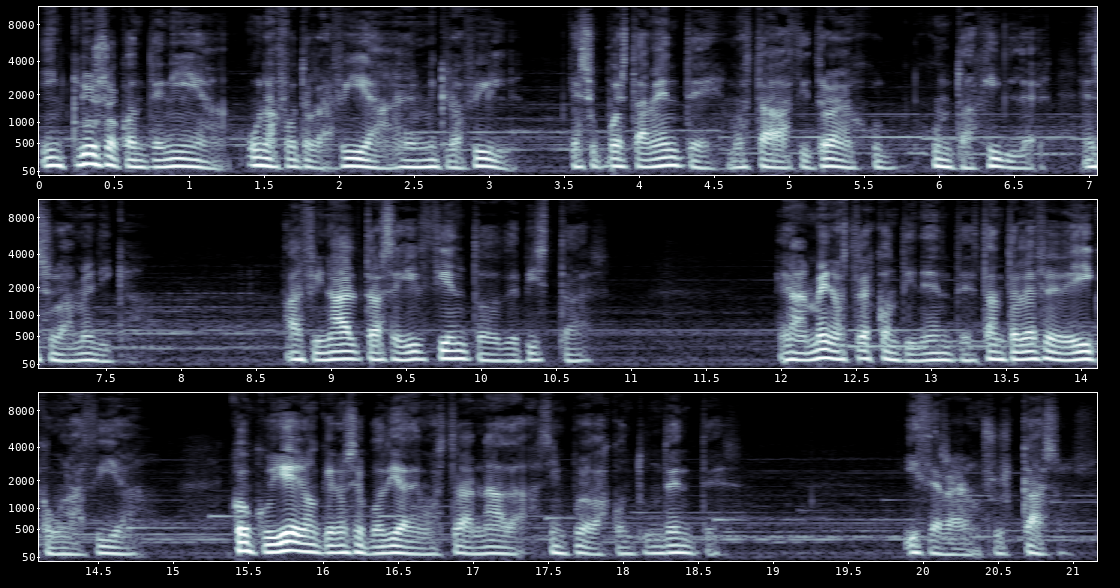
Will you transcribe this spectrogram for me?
Incluso contenía una fotografía en el microfilm que supuestamente mostraba a Citroën junto a Hitler en Sudamérica. Al final, tras seguir cientos de pistas, en al menos tres continentes, tanto el FBI como la CIA, concluyeron que no se podía demostrar nada sin pruebas contundentes y cerraron sus casos.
